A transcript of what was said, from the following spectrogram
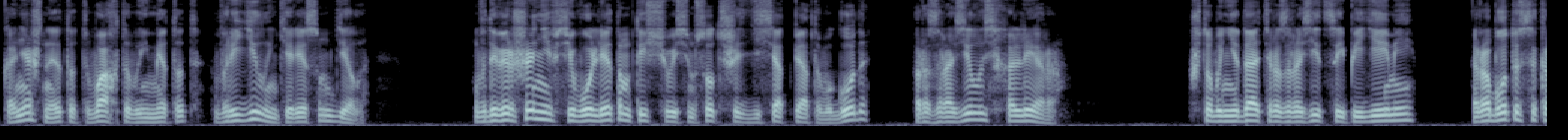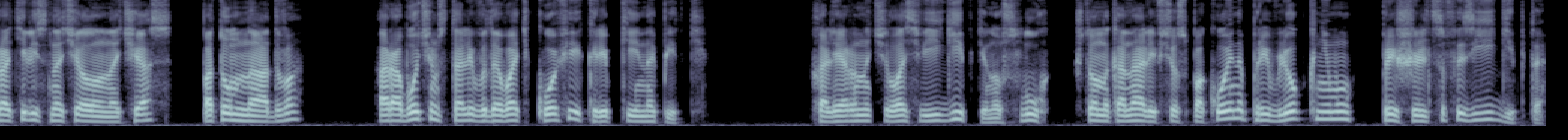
Конечно, этот вахтовый метод вредил интересам дела. В довершении всего летом 1865 года разразилась холера. Чтобы не дать разразиться эпидемии, работы сократились сначала на час, потом на два, а рабочим стали выдавать кофе и крепкие напитки. Холера началась в Египте, но слух, что на канале все спокойно, привлек к нему пришельцев из Египта.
